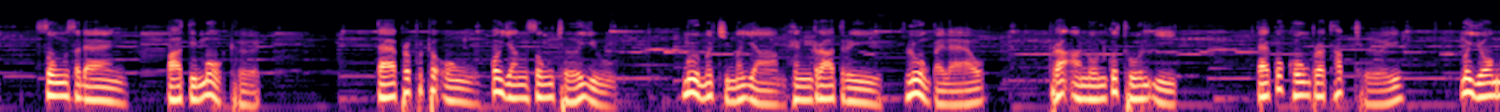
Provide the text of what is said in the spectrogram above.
ดทรงแสดงปาติโมกเถิด แต่พระพุทธองค์ก็ยังทรงเฉยอยู่ เมื่อมัชชิมยามแห่งราตรีล่วงไปแล้ว พระอานนท์ก็ทูลอีก แต่ก็คงประทับเฉย ไม่ยอม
